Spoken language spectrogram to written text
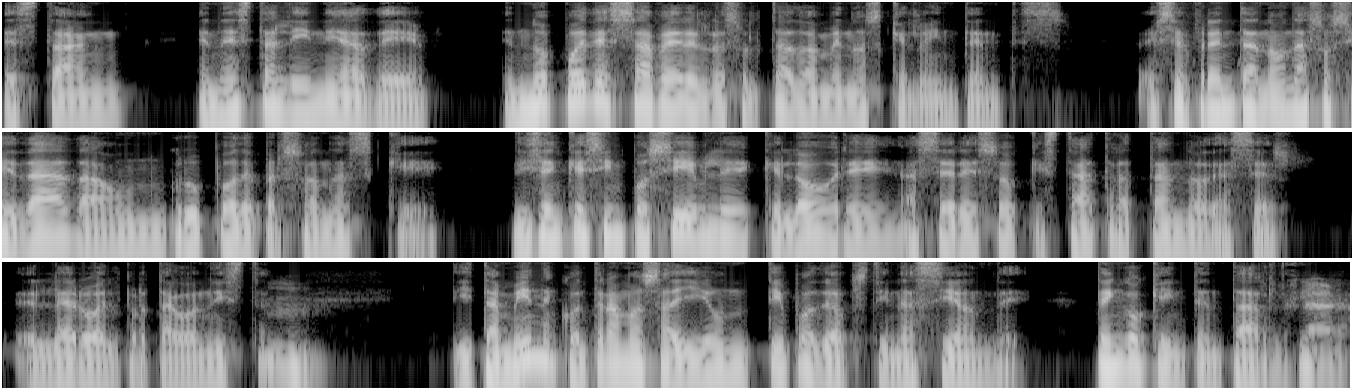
están en esta línea de no puedes saber el resultado a menos que lo intentes. Se enfrentan a una sociedad, a un grupo de personas que dicen que es imposible que logre hacer eso que está tratando de hacer el héroe, el protagonista. Mm, Y también encontramos ahí un tipo de obstinación de tengo que intentarlo, claro.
